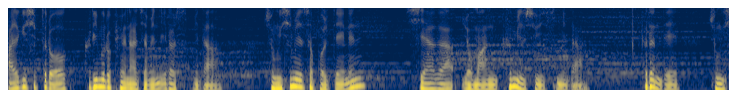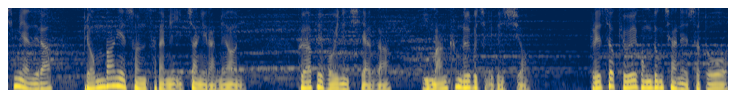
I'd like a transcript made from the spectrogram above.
알기 쉽도록 그림으로 표현하자면 이렇습니다. 중심에서 볼 때는 시야가 요만큼일 수 있습니다. 그런데 중심이 아니라 변방에 선 사람의 입장이라면 그 앞에 보이는 시야가 이만큼 넓어지게 되시죠. 그래서 교회 공동체 안에서도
